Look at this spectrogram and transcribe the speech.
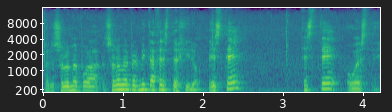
Pero solo me, solo me permite hacer este giro. Este, este o este.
